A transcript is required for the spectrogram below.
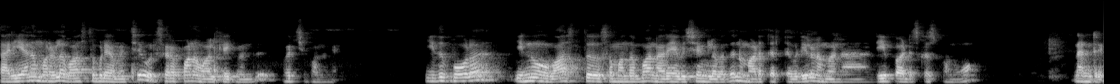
சரியான முறையில் வாஸ்துபடி அமைச்சு ஒரு சிறப்பான வாழ்க்கைக்கு வந்து முயற்சி பண்ணுங்கள் இது போல் இன்னும் வாஸ்து சம்மந்தமாக நிறைய விஷயங்களை வந்து நம்ம அடுத்தடுத்த வீடியோவில் நம்ம டீப்பாக டிஸ்கஸ் பண்ணுவோம். நன்றி.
